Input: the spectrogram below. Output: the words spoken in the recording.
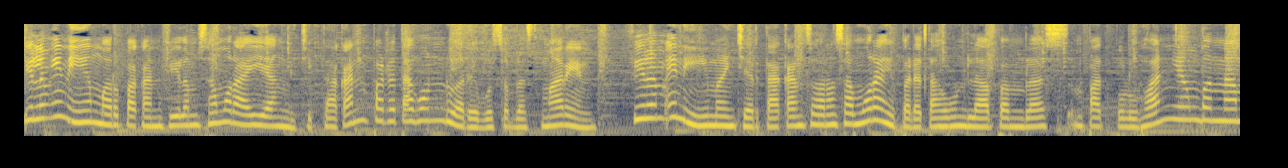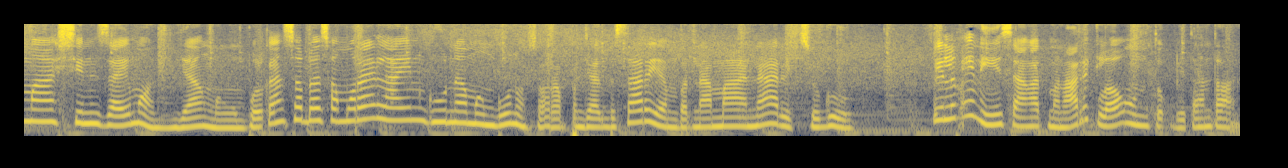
Film ini merupakan film samurai yang diciptakan pada tahun 2011 kemarin. Film ini menceritakan seorang samurai pada tahun 1840-an yang bernama Shin Zaemon yang mengumpulkan 11 samurai lain guna membunuh seorang penjahat besar yang bernama Naritsugu. Film ini sangat menarik loh untuk ditonton.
